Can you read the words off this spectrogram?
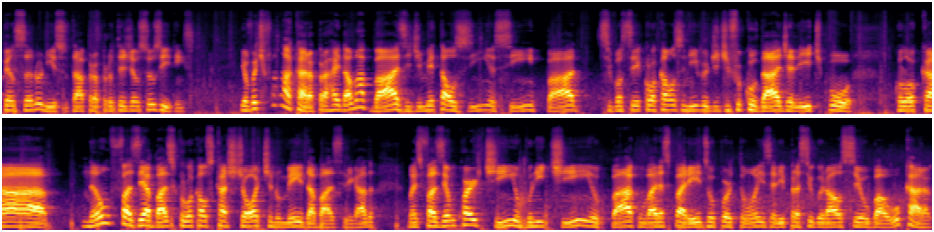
pensando nisso, tá? Pra proteger os seus itens. E eu vou te falar, cara, pra raidar uma base de metalzinho assim, pá, se você colocar uns níveis de dificuldade ali, tipo, colocar... Não fazer a base, colocar os caixotes no meio da base, tá ligado? Mas fazer um quartinho bonitinho, pá, com várias paredes ou portões ali pra segurar o seu baú, cara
